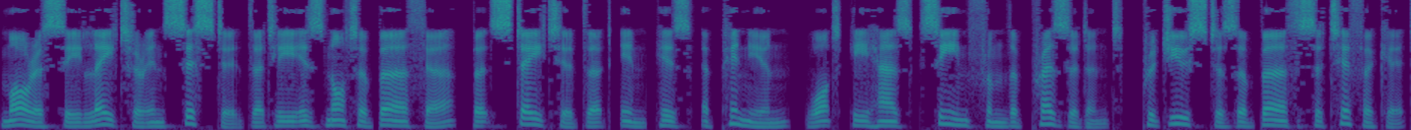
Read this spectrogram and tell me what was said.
Morrissey later insisted that he is not a birther, but stated that in his opinion, what he has seen from the president, produced as a birth certificate,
